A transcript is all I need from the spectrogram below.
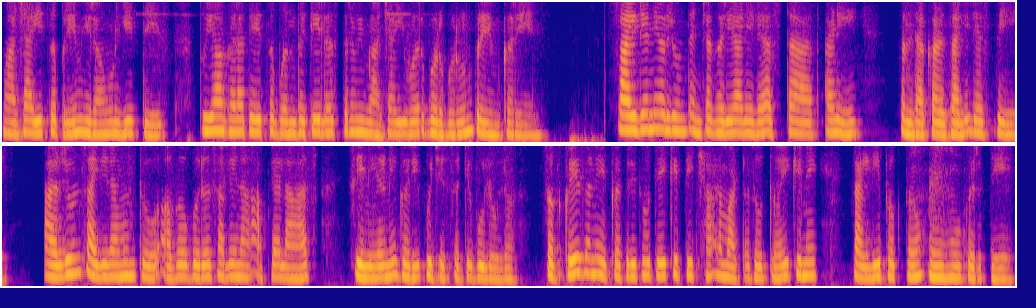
माझ्या आईचं प्रेम हिरावून घेतेस. तू या घरात यायचं बंद केलंस तर मी माझ्या आईवर भरभरून प्रेम करेन. सायली आणि अर्जुन त्यांच्या घरी आलेले असतात आणि संध्याकाळ झालेली असते. अर्जुन सायलीला म्हणतो अगं बरं झाले ना आपल्याला आज सिनियरने घरी पूजेसाठी बोलवलं. सगळेजण एकत्रित होते किती छान वाटत होतं आहे की नाही? सायली फक्त हू हू करते.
